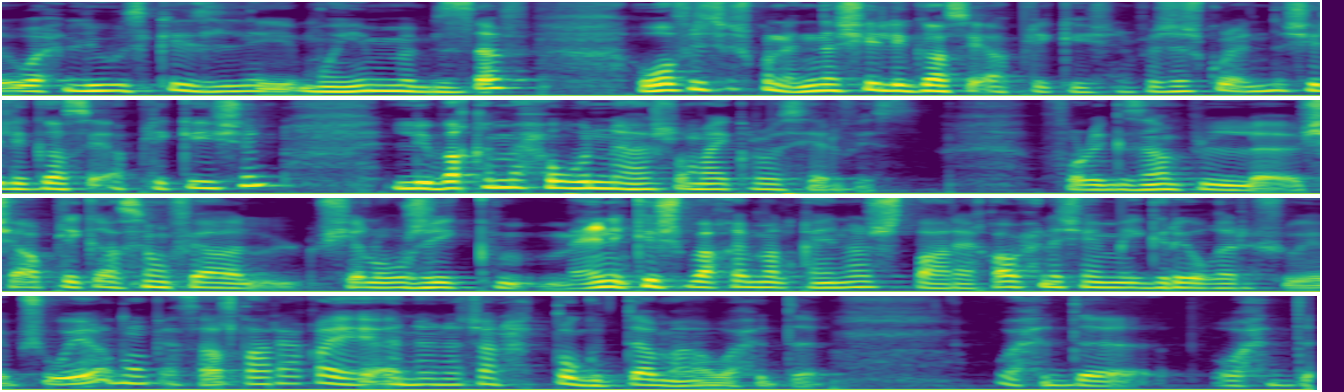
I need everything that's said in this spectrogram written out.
واحد ال use case اللي مهمه بزاف هو فاش تكون عندنا شي legacy application فاش تكون عندنا شي legacy application اللي باقي ما حولناهاش ل micro service for example شي application فيها شي logique كاش باقي ما لقيناش طريقة وحنا تيميغريو غير شوية بشوية donc اسهل طريقه هي أننا تنحطو قدامها واحد واحد واحد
